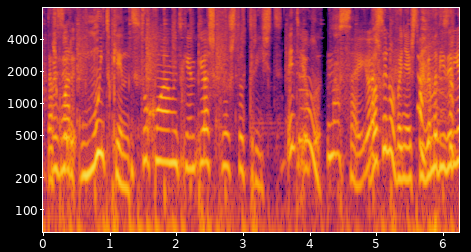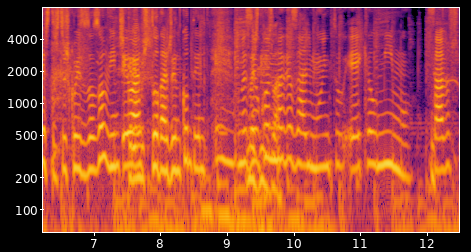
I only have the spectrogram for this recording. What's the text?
Estás com ar eu- muito quente. Estou com ar muito quente. Eu acho que eu estou triste. Então? Eu- não sei. Eu acho Você não vem a este programa dizer estas, estas coisas aos ouvintes. Eu Queremos acho- toda a gente contente. É, mas, Mas eu quando lá. me agasalho muito é aquele mimo, sabes?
